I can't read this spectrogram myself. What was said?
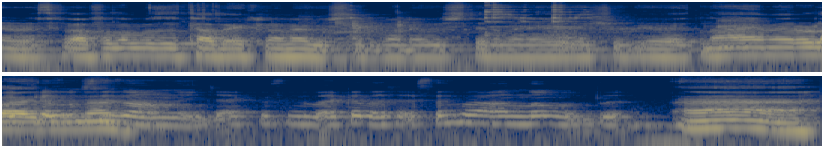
Evet waffle'ımızı tabi ekrana göster bana göstermene gerek yok. Evet Naim Erol Bakalım Aydın'dan siz anlayacak mısınız arkadaşlar? Sefa anlamadı. Ha.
